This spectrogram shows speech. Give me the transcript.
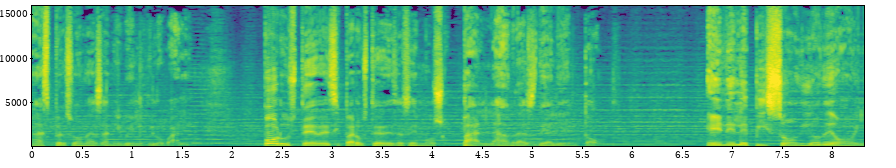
más personas a nivel global. Por ustedes y para ustedes hacemos palabras de aliento. En el episodio de hoy,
